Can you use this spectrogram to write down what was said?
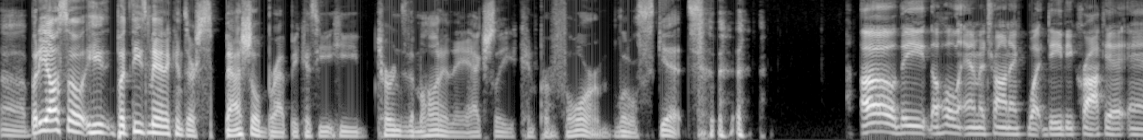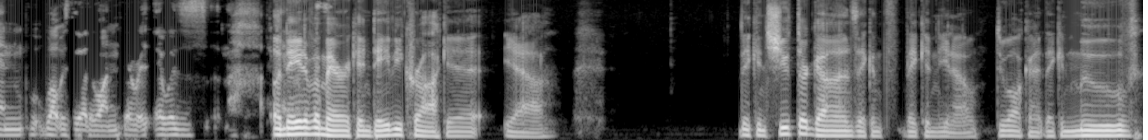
Uh, but he also he but these mannequins are special, Brett, because he he turns them on and they actually can perform little skits. oh, the the whole animatronic, what Davy Crockett and what was the other one? There was it was ugh, a Native American, Davy Crockett. Yeah, they can shoot their guns. They can they can you know do all kind. They can move.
